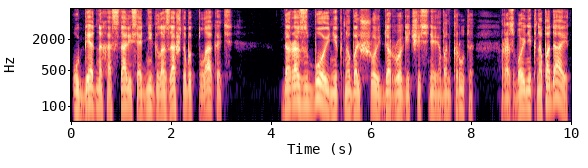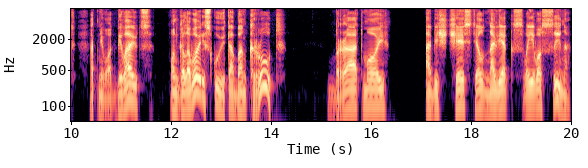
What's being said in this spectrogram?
У бедных остались одни глаза, чтобы плакать. Да разбойник на большой дороге честнее банкрута. Разбойник нападает, от него отбиваются. Он головой рискует, а банкрут, брат мой, обесчестил навек своего сына.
